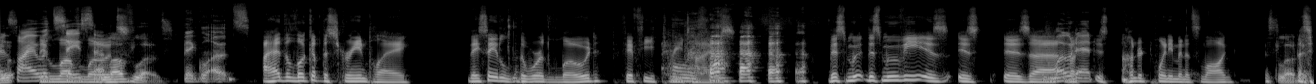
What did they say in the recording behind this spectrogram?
runners. I would love say so. loads. love loads. Big loads. I had to look up the screenplay. They say the word load 53 times. This mo- this movie is is is uh about- Loaded. is 120 minutes long. it's loaded. That's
